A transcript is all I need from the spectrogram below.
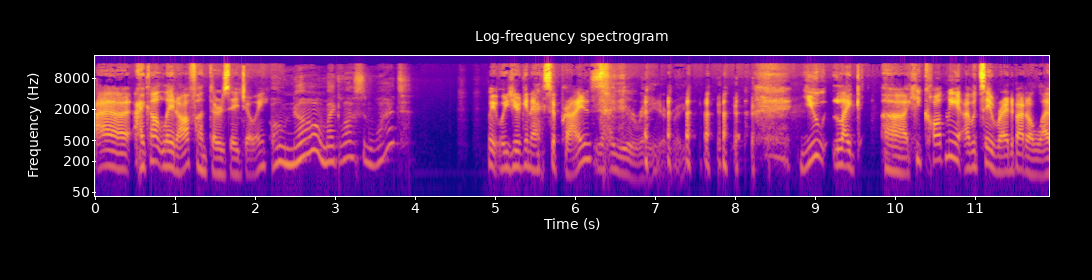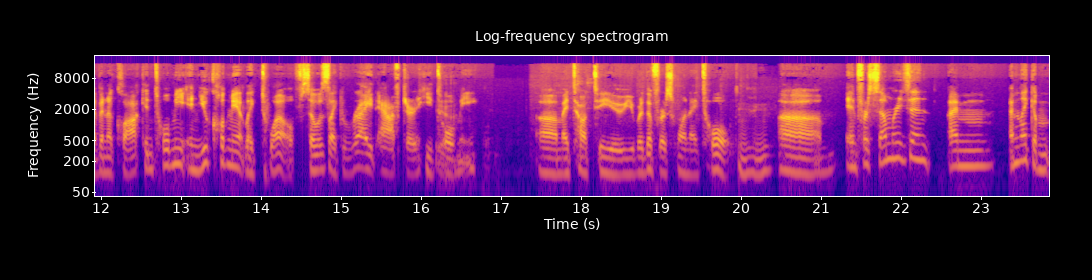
uh, I got laid off on Thursday, Joey. Oh no, Mike Lawson, what? Wait, well, you're gonna act surprised? Yeah, you were ready here, buddy. You like uh he called me, I would say right about eleven o'clock and told me and you called me at like twelve. So it was like right after he told me. Um I talked to you. You were the first one I told. Um and for some reason I'm I'm like a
